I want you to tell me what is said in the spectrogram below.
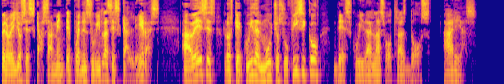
pero ellos escasamente pueden subir las escaleras. A veces los que cuidan mucho su físico descuidan las otras dos áreas.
